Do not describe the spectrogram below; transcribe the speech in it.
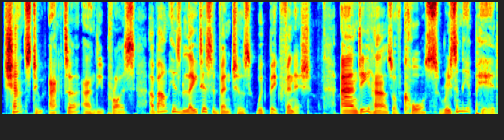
chats to actor Andy Price about his latest adventures with Big Finish. Andy has, of course, recently appeared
